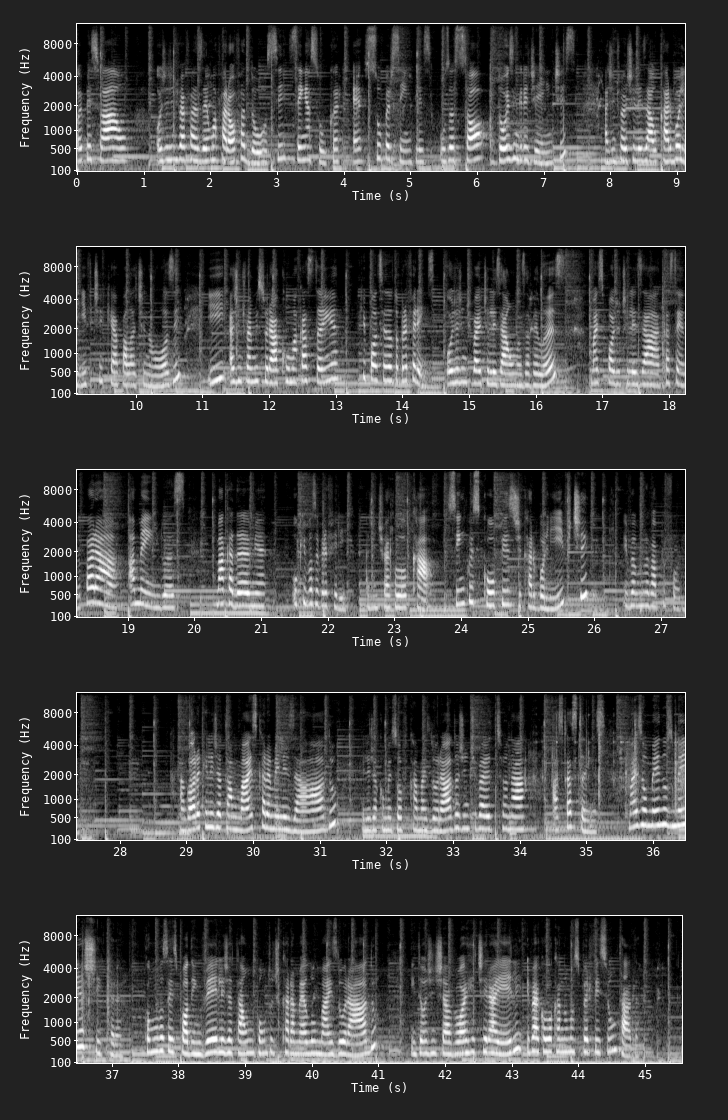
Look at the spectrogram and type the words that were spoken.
Oi pessoal! Hoje a gente vai fazer uma farofa doce, sem açúcar, é super simples, usa só dois ingredientes. A gente vai utilizar o Carbolift, que é a palatinose, e a gente vai misturar com uma castanha, que pode ser da tua preferência. Hoje a gente vai utilizar umas avelãs, mas pode utilizar castanha do Pará, amêndoas, macadâmia, o que você preferir. A gente vai colocar 5 scoops de Carbolift e vamos levar para o forno. Agora que ele já está mais caramelizado, ele já começou a ficar mais dourado, a gente vai adicionar as castanhas. Mais ou menos meia xícara. Como vocês podem ver, ele já está um ponto de caramelo mais dourado. Então a gente já vai retirar ele e vai colocar numa superfície untada.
